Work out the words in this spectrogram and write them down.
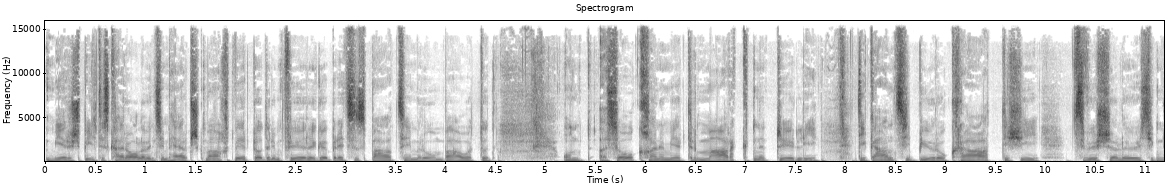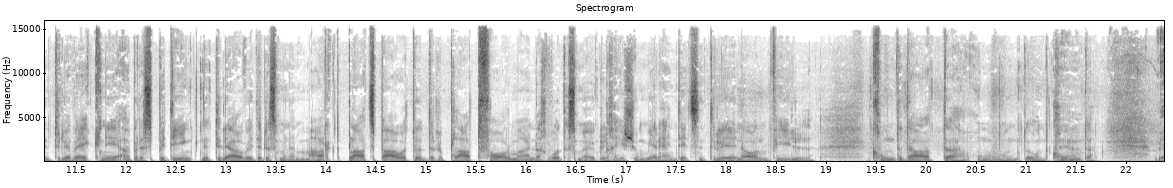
mir spielt es keine Rolle, wenn es im Herbst gemacht wird oder im Frühling, ob er jetzt ein Badzimmer umbaut. Und so können wir den Markt natürlich, die ganze bürokratische Zwischenlösung natürlich wegnehmen, aber es bedingt natürlich auch wieder, dass man einen Marktplatz baut oder eine Plattform eigentlich, wo das möglich ist. Und wir haben jetzt natürlich enorm viel Kundendaten und, und, und Kunden. Ja.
